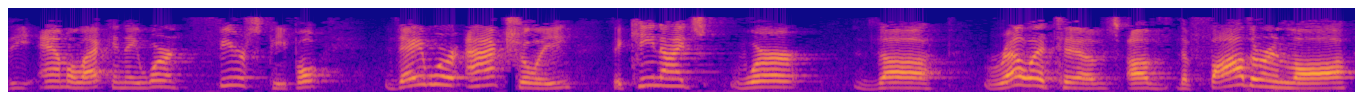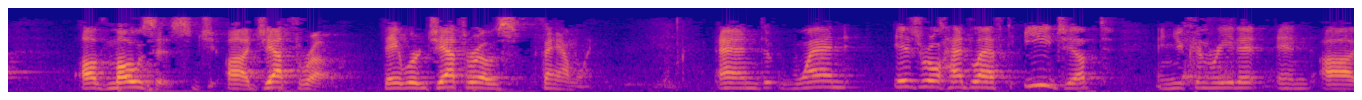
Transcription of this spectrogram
the Amalek, and they weren't fierce people. They were actually the Kenites were the relatives of the father-in-law of Moses, uh, Jethro. They were Jethro's family. And when Israel had left Egypt, and you can read it in uh,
